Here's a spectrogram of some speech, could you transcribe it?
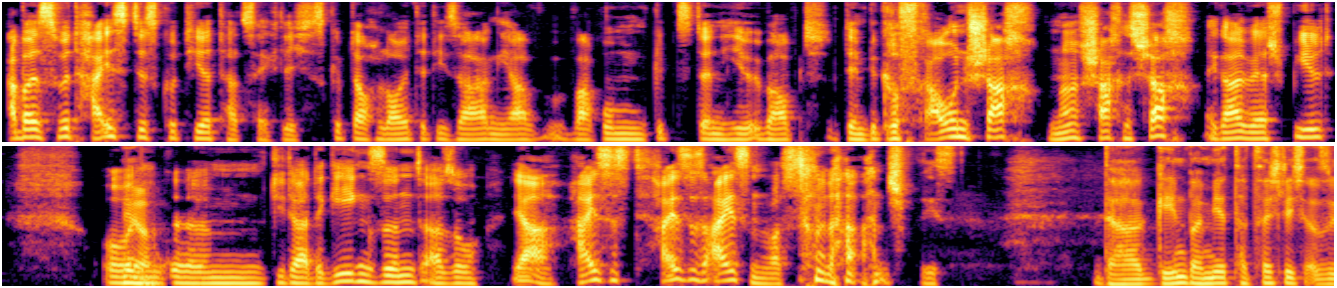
Aber es wird heiß diskutiert tatsächlich. Es gibt auch Leute, die sagen, ja, warum gibt es denn hier überhaupt den Begriff Frauenschach? Ne? Schach ist Schach, egal wer spielt. Und ja. ähm, die da dagegen sind. Also ja, heißes, heißes Eisen, was du da ansprichst. Da gehen bei mir tatsächlich, also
